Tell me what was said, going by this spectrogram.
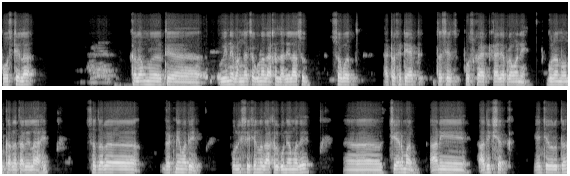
पोस्टेला कलम ते विनयभंगाचा गुन्हा दाखल झालेला असून सोबत अॅट्रॉसिटी ऍक्ट तसेच पोस्को ऍक्ट कायद्याप्रमाणे गुन्हा नोंद करण्यात आलेला आहे. सदर घटनेमध्ये पोलीस स्टेशनला दाखल गुन्ह्यामध्ये चेअरमन आणि अधीक्षक यांच्या विरुद्ध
